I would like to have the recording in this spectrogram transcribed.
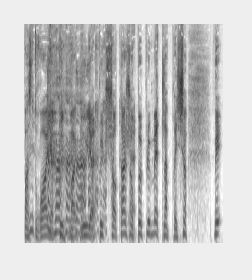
passe-droit, il n'y a plus de magouille, il n'y a plus de chantage, on peut plus mettre la pression. Mais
